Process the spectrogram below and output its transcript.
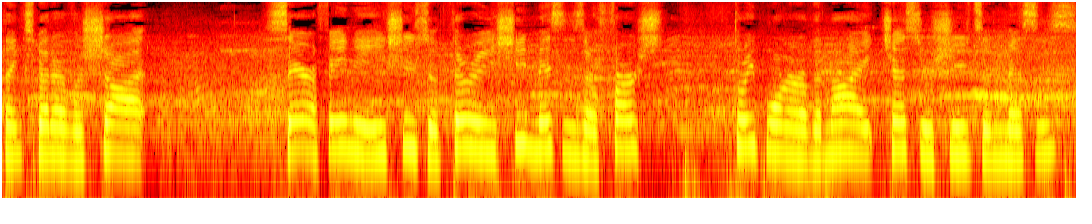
thinks better of a shot. Serafini shoots a three. She misses her first three pointer of the night. Chester shoots and misses.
